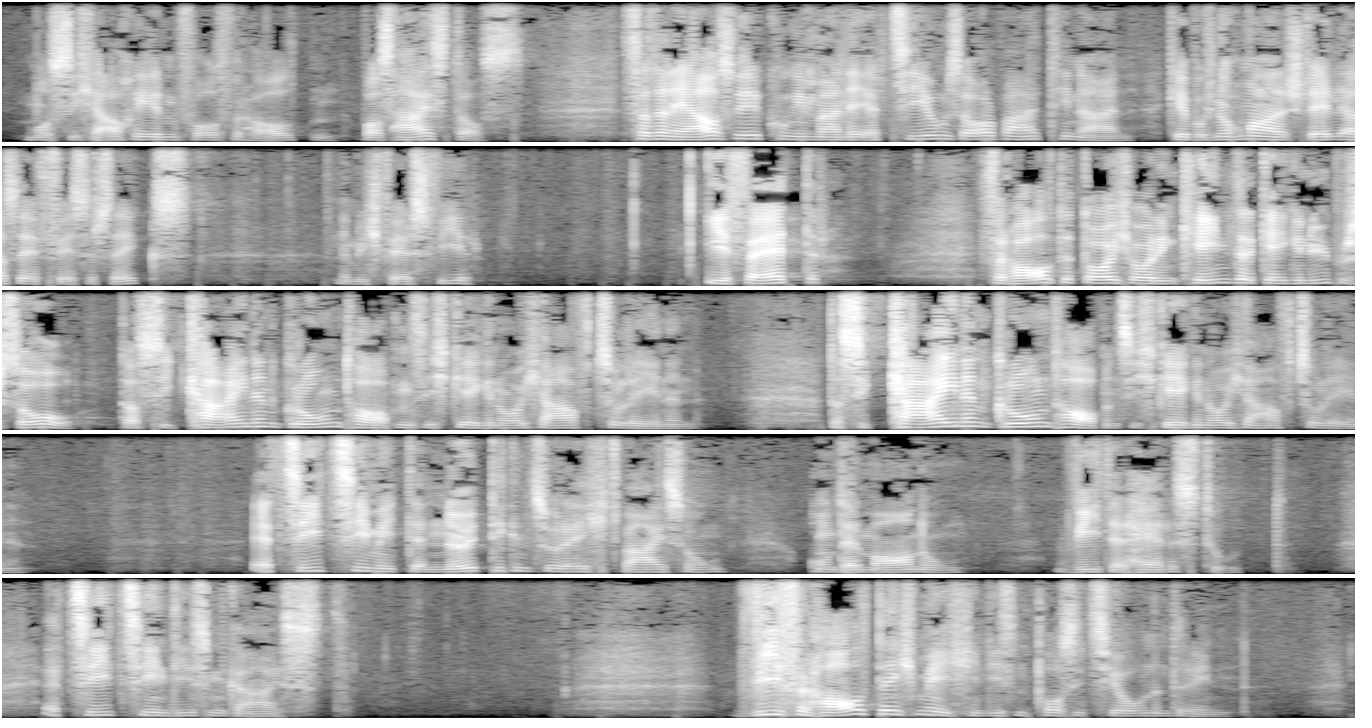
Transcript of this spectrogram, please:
muss sich auch ehrenvoll verhalten. Was heißt das? Es hat eine Auswirkung in meine Erziehungsarbeit hinein. Ich gebe euch nochmal eine Stelle aus Epheser 6, nämlich Vers 4. Ihr Väter, verhaltet euch euren Kindern gegenüber so, dass sie keinen Grund haben, sich gegen euch aufzulehnen. Dass sie keinen Grund haben, sich gegen euch aufzulehnen. Er zieht sie mit der nötigen Zurechtweisung und Ermahnung, wie der Herr es tut. Er zieht sie in diesem Geist. Wie verhalte ich mich in diesen Positionen drin?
